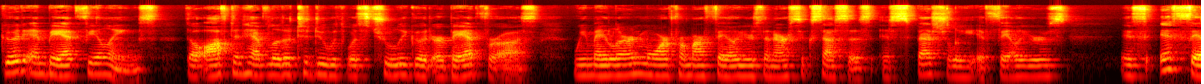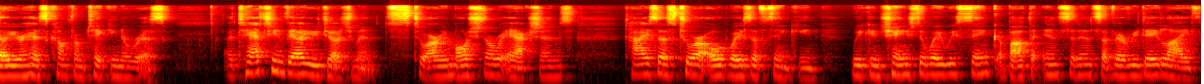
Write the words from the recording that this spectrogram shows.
Good and bad feelings, though often have little to do with what's truly good or bad for us. We may learn more from our failures than our successes, especially if failures if, if failure has come from taking a risk. Attaching value judgments to our emotional reactions ties us to our old ways of thinking. We can change the way we think about the incidents of everyday life,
